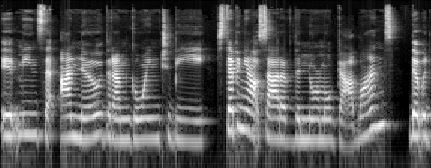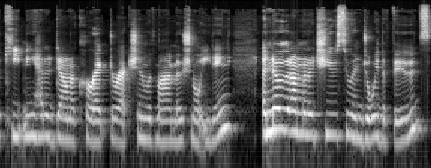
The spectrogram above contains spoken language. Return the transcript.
It means that I know that I'm going to be stepping outside of the normal guidelines that would keep me headed down a correct direction with my emotional eating and know that I'm going to choose to enjoy the foods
